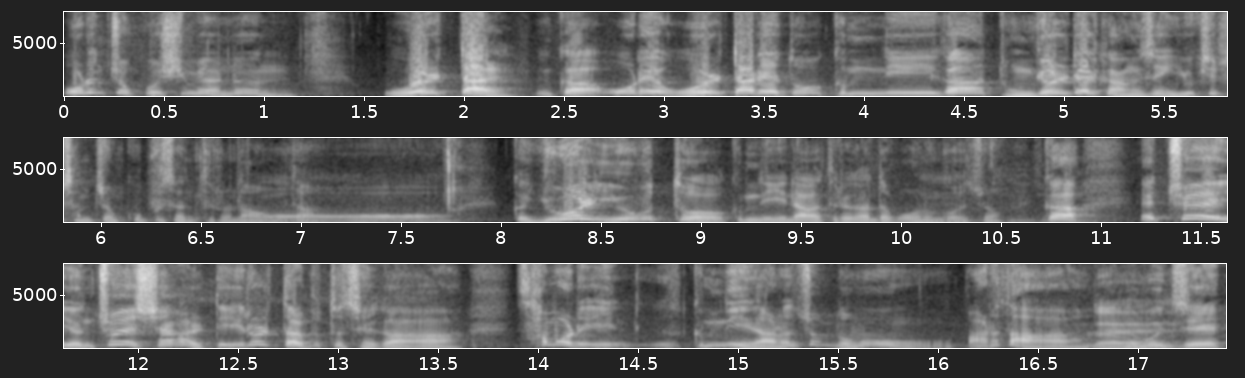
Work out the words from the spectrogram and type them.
오른쪽 보시면은 5월달 그러니까 올해 5월달에도 금리가 동결될 가능성이 63.9%로 나옵니다. 오. 그러니까 6월 이후부터 금리 인하가 들어간다 보는 음, 거죠. 그러니까 애초에 연초에 시작할 때 1월 달부터 제가 3월에 인, 금리 인하는 좀 너무 빠르다. 네. 너무 이제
